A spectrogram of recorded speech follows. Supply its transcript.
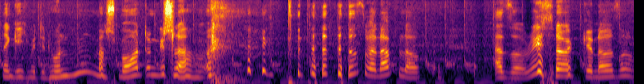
Dann gehe ich mit den Hunden, mache Sport und geschlafen. das ist mein Ablauf. Also, Real Talk, genau so.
